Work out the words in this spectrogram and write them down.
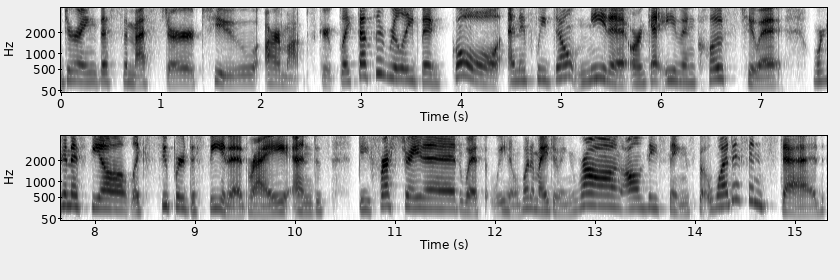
during this semester to our MOPS group. Like that's a really big goal. And if we don't meet it or get even close to it, we're going to feel like super defeated, right? And just be frustrated with, you know, what am I doing wrong? All of these things. But what if instead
